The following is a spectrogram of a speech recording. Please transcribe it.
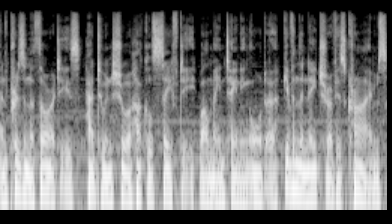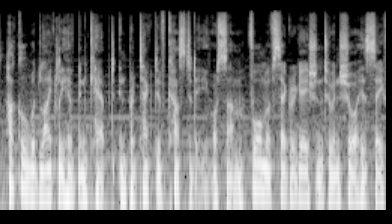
and prison authorities had to ensure Huckle's safety while maintaining order. Given the nature of his crimes, Huckle would likely have been kept in protective custody or some form of segregation to ensure his safety.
